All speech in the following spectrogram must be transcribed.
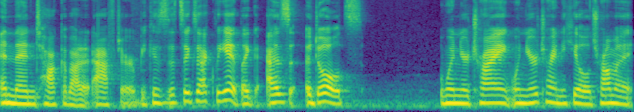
and then talk about it after because that's exactly it. Like as adults, when you're trying when you're trying to heal trauma,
